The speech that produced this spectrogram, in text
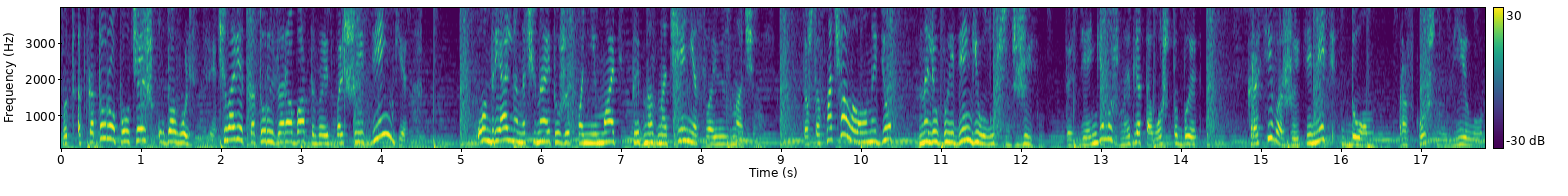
вот от которого получаешь удовольствие. Человек, который зарабатывает большие деньги, он реально начинает уже понимать предназначение, свою значимость. То, что сначала он идет на любые деньги улучшить жизнь. То есть деньги нужны для того, чтобы красиво жить, иметь дом, роскошную виллу,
